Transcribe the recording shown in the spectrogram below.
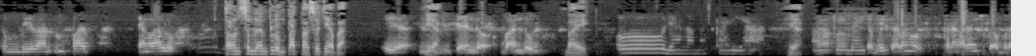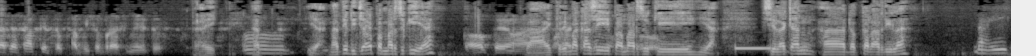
94 yang lalu. Tahun 94 maksudnya Pak? Iya, di Iya. Cicendo, Bandung. Baik. Oh, udah lama sekali ya. Ya, Oke, Eh, baik. Tapi baik. sekarang kadang-kadang suka berasa sakit dok habis operasinya itu. Baik. Oh. Ya, nanti dijawab Pak Marzuki ya. Oke, Mas. Baik, terima kasih Pak Marzuki. Ya, silakan eh, Dokter Ardila. Baik.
